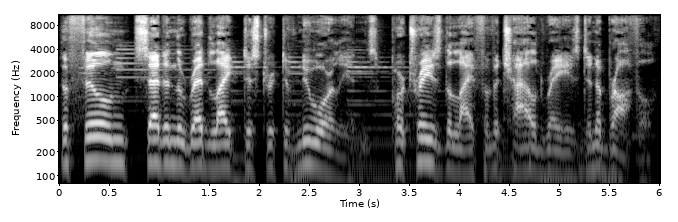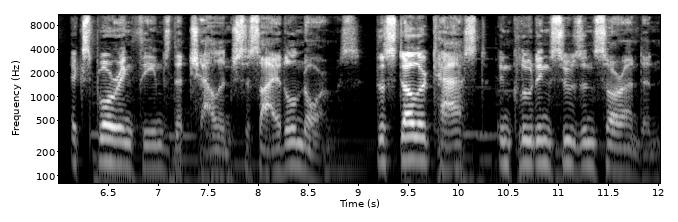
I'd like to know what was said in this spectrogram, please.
The film, set in the red light district of New Orleans, portrays the life of a child raised in a brothel, exploring themes that challenge societal norms. The stellar cast, including Susan Sarandon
